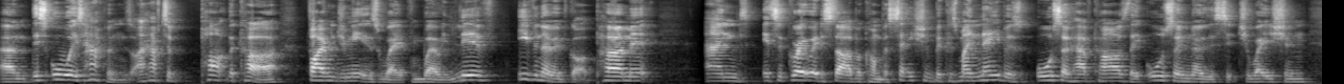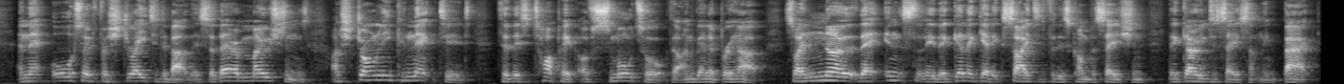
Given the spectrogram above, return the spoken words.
Um, this always happens. I have to park the car 500 meters away from where we live even though we've got a permit. And it's a great way to start up a conversation because my neighbors also have cars, they also know the situation, and they're also frustrated about this. So their emotions are strongly connected to this topic of small talk that I'm going to bring up. So I know that they're instantly they're going to get excited for this conversation. They're going to say something back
